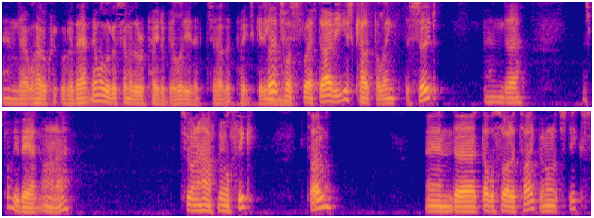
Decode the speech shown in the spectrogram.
and uh, we'll have a quick look at that. Then we'll look at some of the repeatability that, uh, that Pete's getting. So that's what's left over. You just cut it the length of the suit and uh, it's probably about, I don't know, two and a half mil thick total. And uh, double-sided tape and on it sticks.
